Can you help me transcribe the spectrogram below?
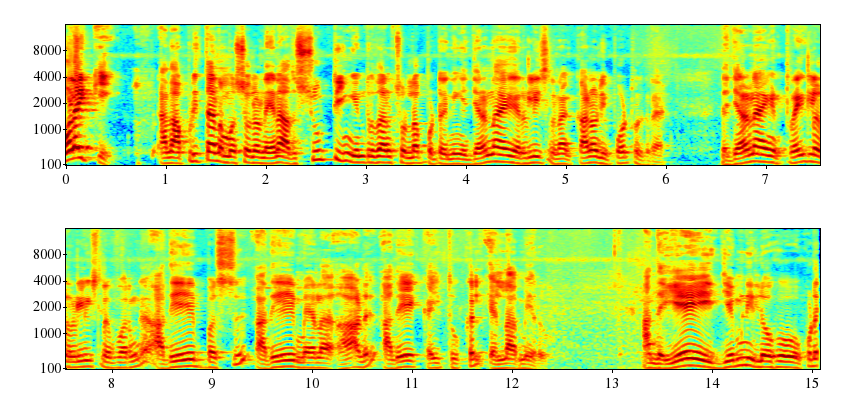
கொலைக்கு அது அப்படித்தான் நம்ம சொல்லணும். ஏன்னா அது ஷூட்டிங் என்று தான் சொல்லப்பட்டு நீங்கள் ஜனநாயக ரிலீஸில் நான் காணொலி போட்டிருக்கிறேன். இந்த ஜனநாயக ட்ரெயிலர் ரிலீஸில் பாருங்கள் அதே பஸ்ஸு அதே மேலே ஆள் அதே கைத்தூக்கல் எல்லாமே இருக்கும். அந்த ஏஐ ஜெமினி லோகோவை கூட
